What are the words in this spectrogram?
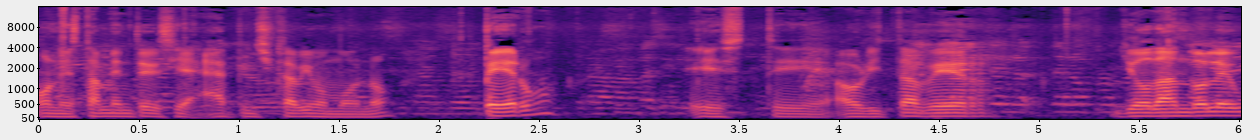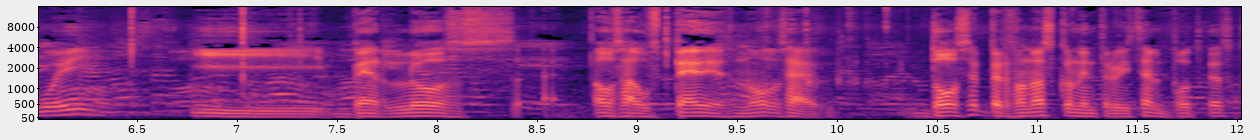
honestamente decía, ah, pinche Javi mamón, ¿no? Pero, este, ahorita ver yo dándole, güey, y verlos, o sea, ustedes, ¿no? O sea, 12 personas con entrevista en el podcast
